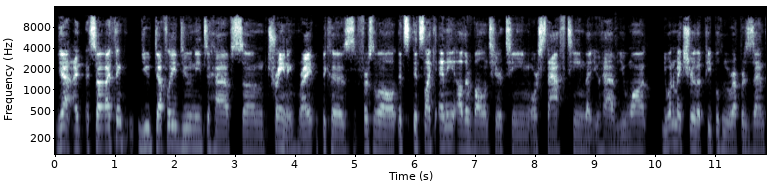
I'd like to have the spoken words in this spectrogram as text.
yeah I, so i think you definitely do need to have some training right? Because first of all it's it's like any other volunteer team or staff team that you have. You want you want to make sure that people who represent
